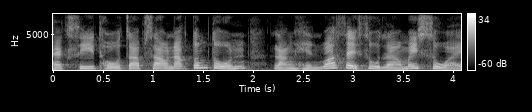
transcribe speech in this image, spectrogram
แท็กซี่โทรจับสาวนักต้มตุน หลังเห็นว่าใส่สูทแล้วไม่สวย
